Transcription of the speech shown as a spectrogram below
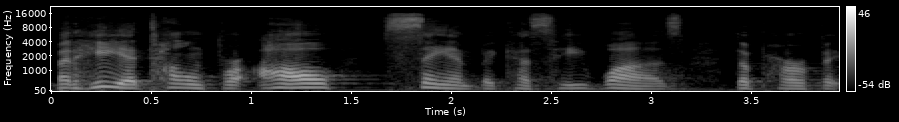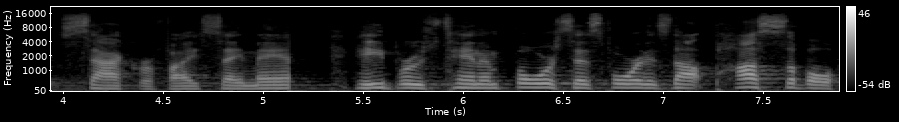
But He atoned for all sin because he was the perfect sacrifice. Amen. Hebrews 10 and 4 says, For it is not possible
